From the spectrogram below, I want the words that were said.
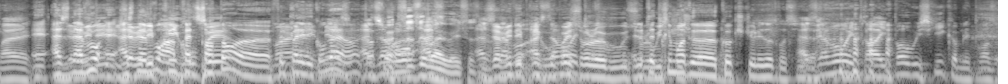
Ouais. Et Aznavour, des- et ils avaient des Aznavour prix à près de 100 groupés. ans, euh, fait Ouais, le palais mais des congrès. Az- hein, Aznavour- ça, c'est Az- vrai, ouais, ça, Ils avaient des Aznavour- prix Aznavour groupés sur le goût. Il a peut-être pris moins de coke que les autres aussi. Aznavour, il travaille pas au whisky comme les trois autres.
